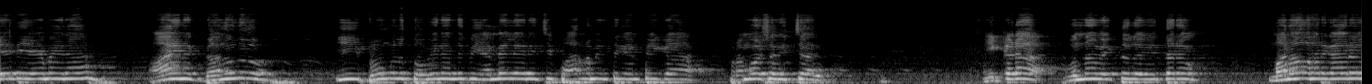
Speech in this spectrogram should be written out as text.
ఏది ఏమైనా ఆయన గనులు ఈ భూములు తవ్వినందుకు ఎమ్మెల్యే నుంచి పార్లమెంటుకి ఎంపీగా ప్రమోషన్ ఇచ్చారు. ఇక్కడ ఉన్న వ్యక్తులు ఇద్దరం మనోహర్ గారు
